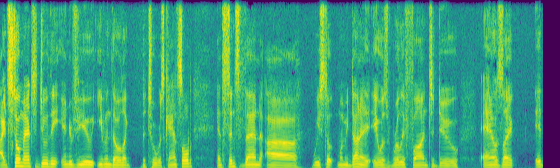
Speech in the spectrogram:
I'd still managed to do the interview even though like the tour was canceled. And since then, uh, we still when we done it, it was really fun to do. and it was like it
